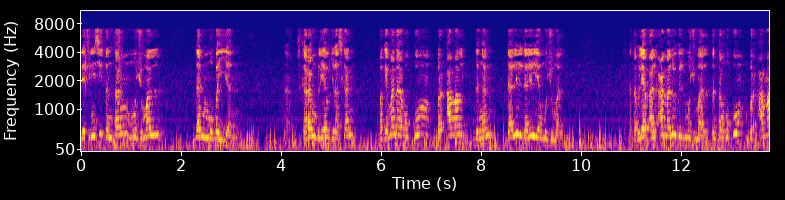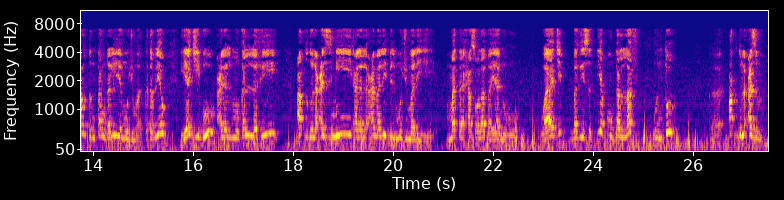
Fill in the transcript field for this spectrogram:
definisi tentang mujmal dan mubayyan. Nah, sekarang beliau jelaskan bagaimana hukum beramal dengan dalil-dalil yang mujmal. Kata beliau al-amalu bil mujmal tentang hukum beramal tentang dalil yang mujmal. Kata beliau yajibu 'alal mukallafi aqdul azmi 'alal amali bil mujmali mata hasala bayanuhu. Wajib bagi setiap mukallaf untuk uh, aqdul azm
